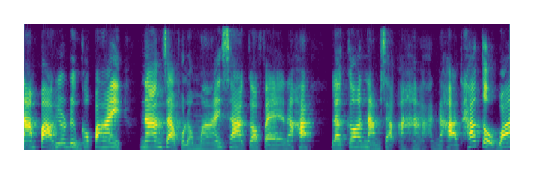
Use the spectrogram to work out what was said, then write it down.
น้ำเปล่าที่เราดื่มเข้าไป น้ำจากผลไม้ชากาแฟนะคะ แล้วก็น้ำจากอาหารนะคะ ถ้าเกิดว่า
